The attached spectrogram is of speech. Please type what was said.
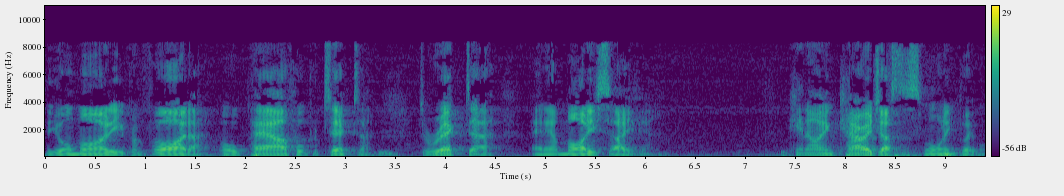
the Almighty Provider, all powerful Protector, Director, and our mighty Saviour. Can I encourage us this morning, people?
